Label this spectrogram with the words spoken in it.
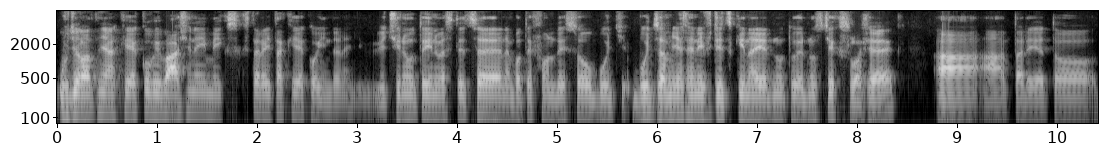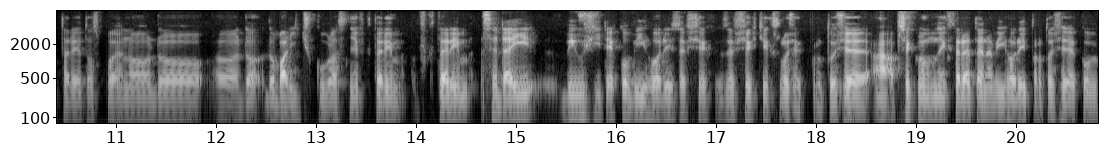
udělat nějaký jako vyvážený mix, který taky jako jinde není. Většinou ty investice nebo ty fondy jsou buď, buď zaměřeny vždycky na jednu tu jednu z těch složek, a, a tady, je to, tady je to spojeno do, do, do balíčku vlastně, v kterým, v kterým se dají využít jako výhody ze všech, ze všech těch složek, protože a, a překlonout některé té nevýhody, protože jako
